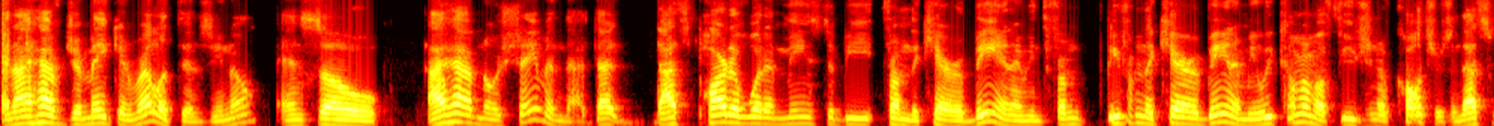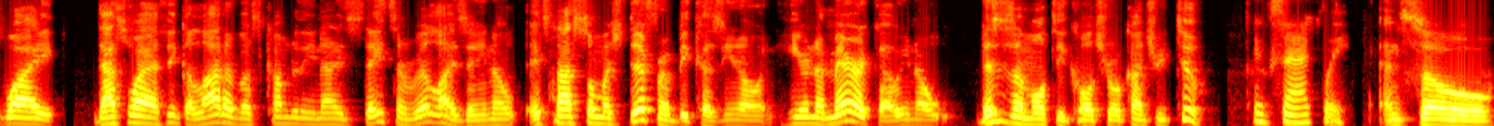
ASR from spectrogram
and I have Jamaican relatives, you know, and so I have no shame in that. That that's part of what it means to be from the Caribbean. I mean, from be from the Caribbean. I mean, we come from a fusion of cultures, and that's why that's why I think a lot of us come to the United States and realize that you know it's not so much different because you know here in America, you know, this is a multicultural country too. Exactly. And so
